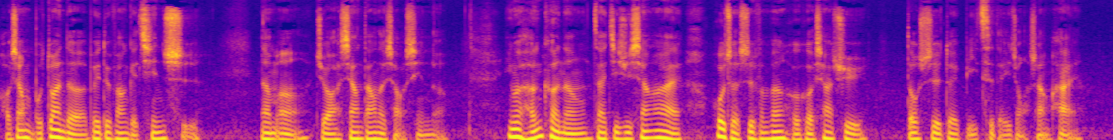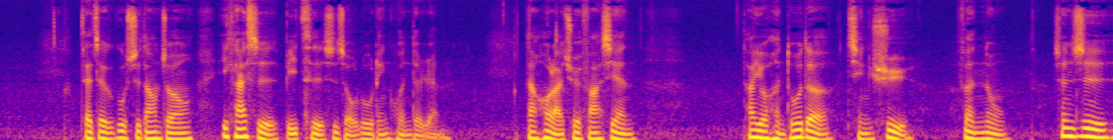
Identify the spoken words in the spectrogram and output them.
好像不断的被对方给侵蚀，那么就要相当的小心了，因为很可能再继续相爱，或者是分分合合下去，都是对彼此的一种伤害。在这个故事当中，一开始彼此是走入灵魂的人，但后来却发现他有很多的情绪、愤怒。甚至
